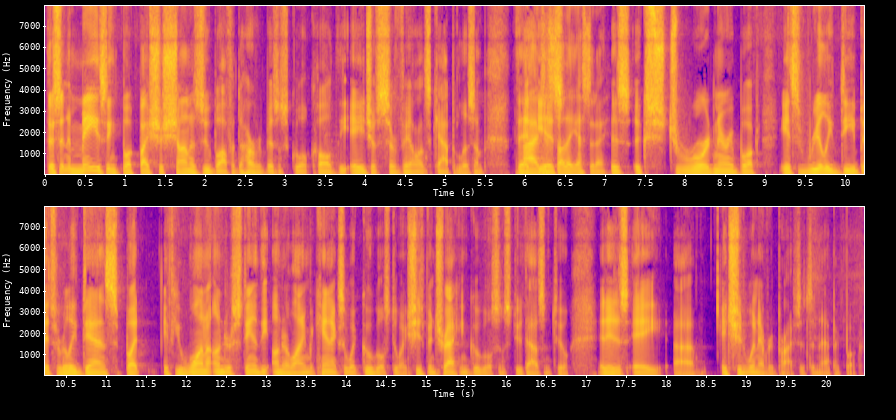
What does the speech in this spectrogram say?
There's an amazing book by Shoshana Zuboff at the Harvard Business School called "The Age of Surveillance Capitalism." That I just is- saw that yesterday. is extraordinary book. It's really deep. It's really dense, but if you want to understand the underlying mechanics of what Google's doing, she's been tracking Google since 2002. It is a uh, it should win every prize. It's an epic book.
